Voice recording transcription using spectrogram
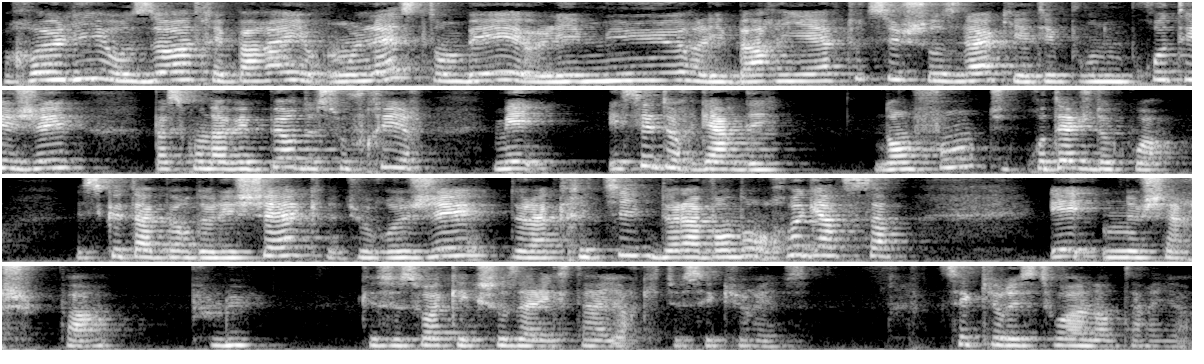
relie aux autres et pareil, on laisse tomber euh, les murs, les barrières, toutes ces choses-là qui étaient pour nous protéger parce qu'on avait peur de souffrir. Mais essaie de regarder. Dans le fond, tu te protèges de quoi? Est-ce que tu as peur de l'échec, du rejet, de la critique, de l'abandon? Regarde ça. Et ne cherche pas plus que ce soit quelque chose à l'extérieur qui te sécurise. Sécurise-toi à l'intérieur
